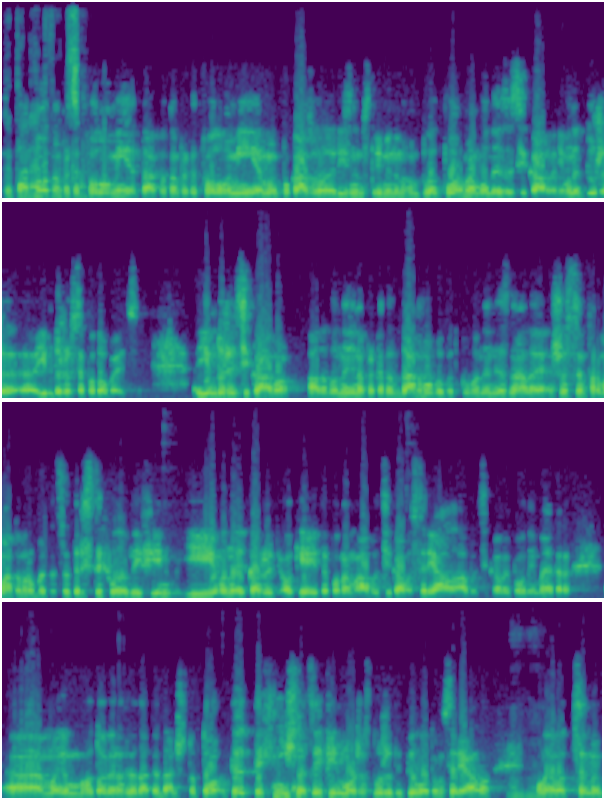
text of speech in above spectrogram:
Типу Так, ну от, наприклад, Follow Me, так, от, наприклад, Follow Me ми показували різним стрімінговим платформам. Вони зацікавлені, вони дуже е, їм дуже все подобається. Їм дуже цікаво, але вони, наприклад, в даному випадку вони не знали, що з цим форматом робити. Це 30 хвилинний фільм, і вони кажуть: Окей, типу, нам або цікавий серіал, або цікавий повний метр. е, Ми готові розглядати далі. Тобто, технічно цей фільм може служити пілотом серіалу. Але от це ми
